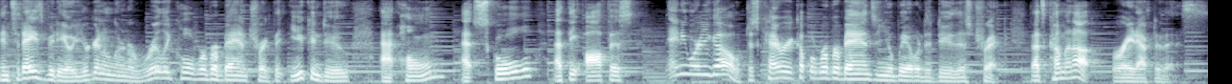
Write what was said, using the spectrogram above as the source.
In today's video, you're gonna learn a really cool rubber band trick that you can do at home, at school, at the office, anywhere you go. Just carry a couple rubber bands and you'll be able to do this trick. That's coming up right after this.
